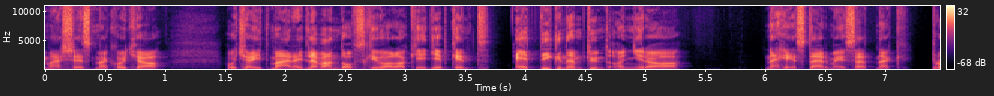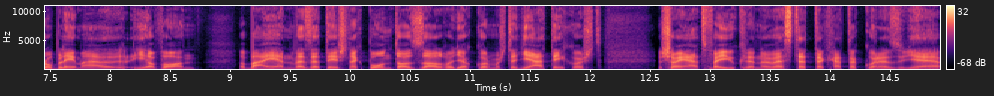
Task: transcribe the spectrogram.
másrészt meg, hogyha, hogyha itt már egy Lewandowski valaki egyébként eddig nem tűnt annyira nehéz természetnek, problémája van a Bayern vezetésnek pont azzal, hogy akkor most egy játékost saját fejükre növesztettek, hát akkor ez ugye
